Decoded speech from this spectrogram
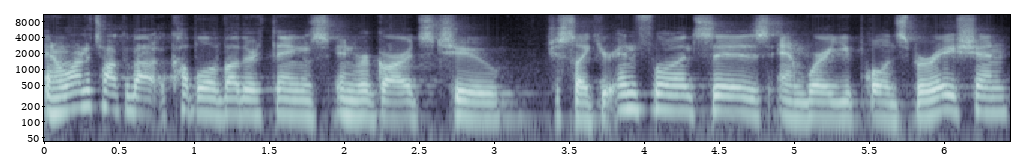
and I want to talk about a couple of other things in regards to just like your influences and where you pull inspiration.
